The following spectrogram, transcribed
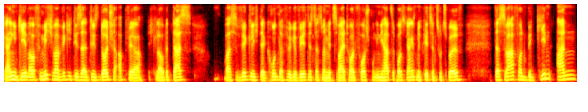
reingegeben. Aber für mich war wirklich dieser, diese deutsche Abwehr, ich glaube, das, was wirklich der Grund dafür gewesen ist, dass man mit zwei Toren Vorsprung in die Halbzeitpause gegangen ist, mit 14 zu 12 das war von Beginn an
